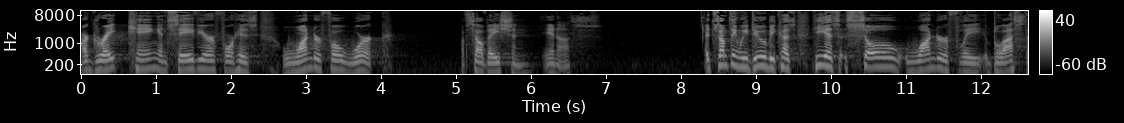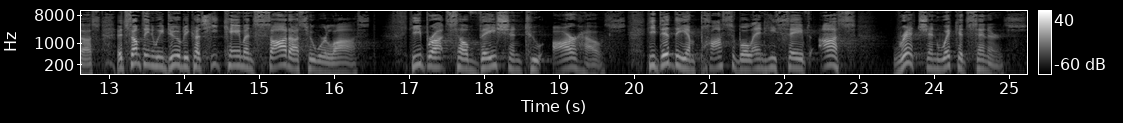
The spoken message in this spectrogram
our great King and Savior for His wonderful work of salvation in us. It's something we do because He has so wonderfully blessed us. It's something we do because He came and sought us who were lost. He brought salvation to our house. He did the impossible and He saved us, rich and wicked sinners.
